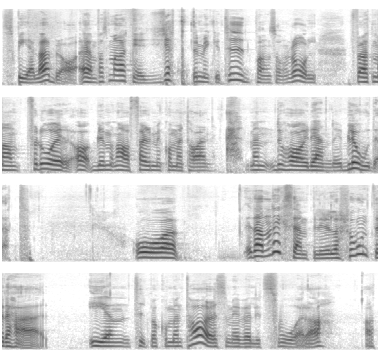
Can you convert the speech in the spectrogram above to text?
spelar bra, även fast man har lagt ner jättemycket tid på en sån roll. För, att man, för då är, ja, blir man avfärdad med kommentaren äh, men du har ju det ändå i blodet. Och ett annat exempel i relation till det här en typ av kommentarer som är väldigt svåra att,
